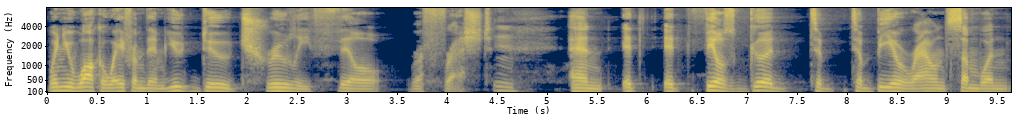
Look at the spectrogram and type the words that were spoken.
When you walk away from them you do truly feel refreshed. Mm. and it it feels good to to be around someone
